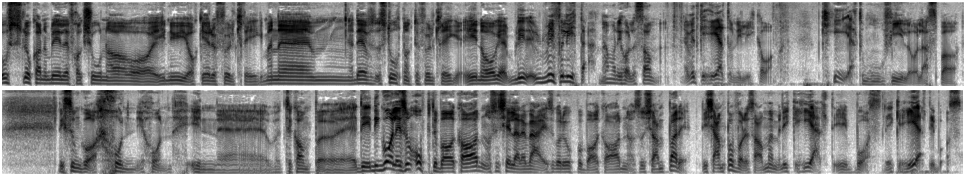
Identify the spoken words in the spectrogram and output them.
Oslo kan det bli litt fraksjoner, og i New York er det full krig, men eh, det er stort nok til full krig. I Norge blir det blir for lite, der må de holde sammen. Jeg vet ikke helt om de liker hverandre. Helt om homofile og lesber liksom går hånd i hånd inn eh, til kamp. De, de, går liksom opp til barrikaden, og så skiller det vei. Så går de opp på barrikadene, og så kjemper de. De kjemper for det samme, men de er ikke helt i bås. De er ikke helt i bås.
